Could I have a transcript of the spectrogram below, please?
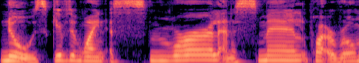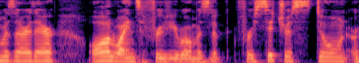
Nose. Give the wine a swirl and a smell. What aromas are there? All wines have fruity aromas. Look for citrus, stone, or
